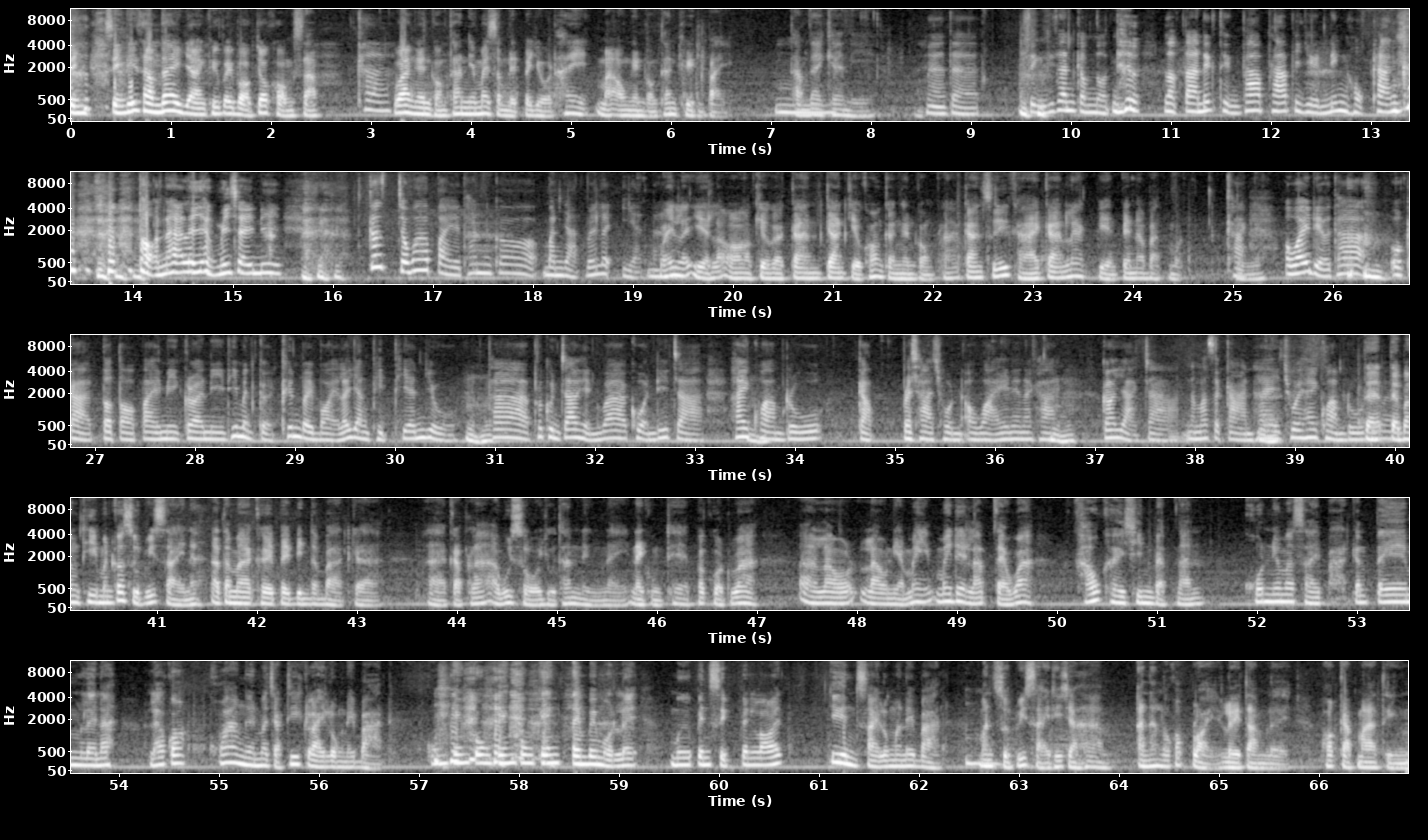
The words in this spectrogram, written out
สิ่งสิ่งที่ทำได้อีกอย่างคือไปบอกเจ้าของทรัพย์ค่ะว่าเงินของท่านเนี่ยไม่สำเร็จประโยชน์ให้มาเอาเงินของท่านคืนไปอืมทำได้แค่นี้แม้แต่ สิ่งที่ท่านกำหนดเนี่ยหลับตานึกถึงภาพพระไปยืนนิ่งหกครั้ง ต่อหน้าแล้วยังไม่ใช่หนี่ก็จะว่าไปท่านก็บัญญัติไว้ละเอียดนะ ไว้ละเอียดละออเกี่ยวกับการการเกี่ยวข้องกับเงินของพระ การซื้อขายการแลกเปลี่ยนเป็นอาบัติหมดอค่ะย่างเงี้ยเอาไว้เดี๋ยวถ้าโอกาสต่อ ๆ ไปมีกรณีที่มันเกิดขึ้นบ่อยๆ แล้วยังผิดเพี้ยนอยู่อือฮึถ้าพระคุณเจ้าเห็นว่าควรที่จะให้อืมความรู้กับประชาชนเอาไว้เนี่ยนะคะอือฮึ ก็อยากจะนมัสการให้นะช่วยให้ความรู้แต่ด้วยแต่บางทีมันก็สุดวิสัยนะอาตมาเคยไปบินตบาตกับอ่ากับพระอาวุโสอยู่ท่านหนึ่งในในกรุงเทพปรากฏว่าอ่าเราเราเนี่ยไม่ไม่ได้รับแต่ว่าเขาเคยชินแบบนั้น คนเนี่ยมาใส่บาตรกันเต็มเลยนะ แล้วก็คว้างเงินมาจากที่ไกลลงในบาทกงเกงกงเกงกงเกงเต็มไปหมดเลย มือเป็นสิบเป็นร้อยยื่นใส่ลงมาในบาทอืมมันสุดวิสัยที่จะห้าม อันนั้นเราก็ปล่อยเลยตามเลย พอกลับมาถึง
